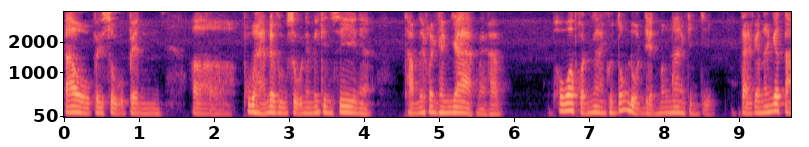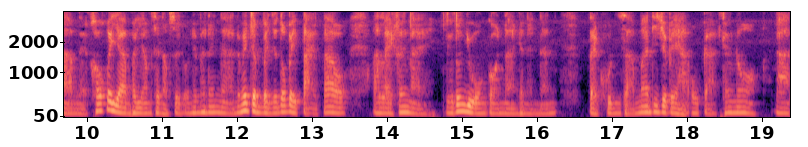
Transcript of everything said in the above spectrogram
เต้าไปสู่เป็นผู้บริหารระดับสูงๆในมิคินซี่เนี่ยทำได้ค่อนข้างยากนะครับ เพราะว่าผลงานคุณต้องโดดเด่นมากๆจริง ๆ แต่กันนั้นก็ตามเนี่ยเขาก็ยามพยายามสนับสนุนให้พนักงงาน ไม่จำเป็นจะต้องไปไต่เต้าอะไรข้างใน หรือต้องอยู่องค์กรนานขนาดนั้น แต่คุณสามารถที่จะไปหาโอกาสข้างนอกได้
